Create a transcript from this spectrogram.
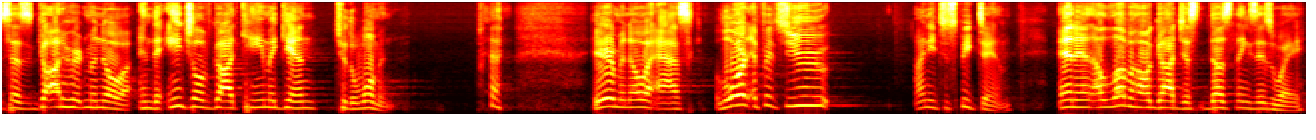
says, God heard Manoah, and the angel of God came again to the woman. Here, Manoah asks, Lord, if it's you, I need to speak to him. And I love how God just does things his way.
